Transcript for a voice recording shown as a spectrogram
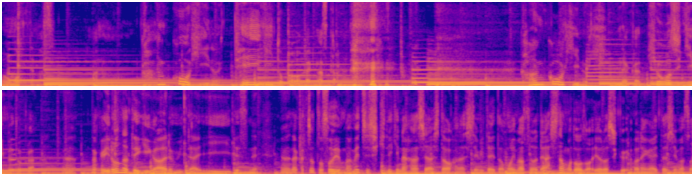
思ってます。あの缶コーヒーの定義とか分かりますか？缶コーヒーのなんか表示義務とか、なんかいろんな定義があるみたいですね。うん、なんかちょっとそういう豆知識的な話は明日お話してみたいと思いますので、明日もどうぞよろしくお願いいたします。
